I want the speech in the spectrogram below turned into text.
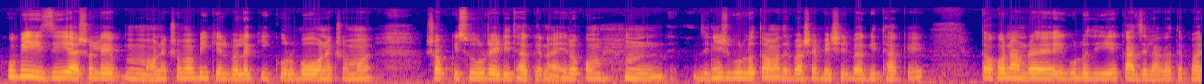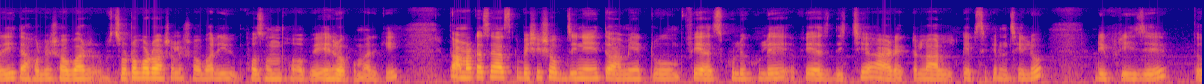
খুবই ইজি আসলে অনেক সময় বিকেলবেলা কি করব, অনেক সময় সব কিছু রেডি থাকে না, এরকম জিনিসগুলো তো আমাদের বাসায় বেশিরভাগই থাকে। তখন আমরা এগুলো দিয়ে কাজে লাগাতে পারি। তাহলে সবার, ছোট বড় আসলে সবারই পছন্দ হবে এরকম আর কি। তো আমার কাছে আজকে বেশি সবজি নেই, তো আমি একটু পেঁয়াজ খুলে খুলে পেঁয়াজ দিচ্ছি আর একটা লাল ক্যাপসিকাম ছিল ডিপ ফ্রিজে তো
